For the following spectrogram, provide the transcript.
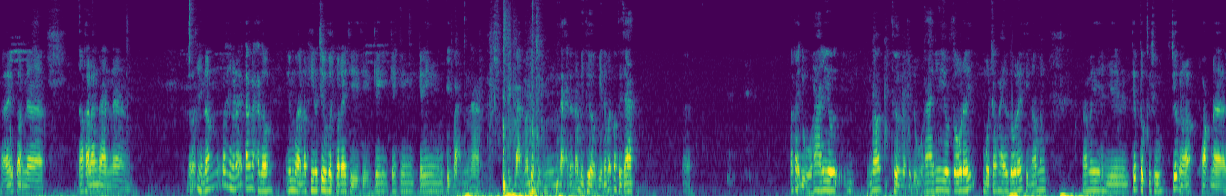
đấy còn uh, nó khả năng là, là có thể nó có thể nó lại tăng lại rồi. Nhưng mà nó khi nó chưa vượt qua đây thì thì cái cái cái cái kịch bản là kịch bản nó điều chỉnh lại rất là bình thường vì nó vẫn có thời gian. Ờ. Nó phải đủ hai cái yếu nó thường là phải đủ hai cái yếu tố đấy một trong hai yếu tố đấy thì nó mới nó mới tiếp tục cái xuống trước nó hoặc là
